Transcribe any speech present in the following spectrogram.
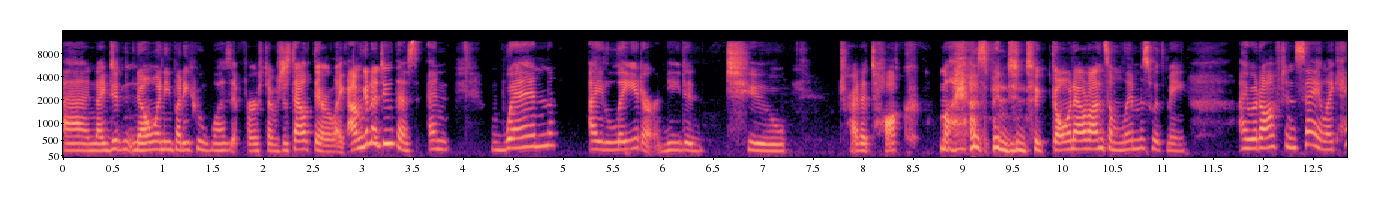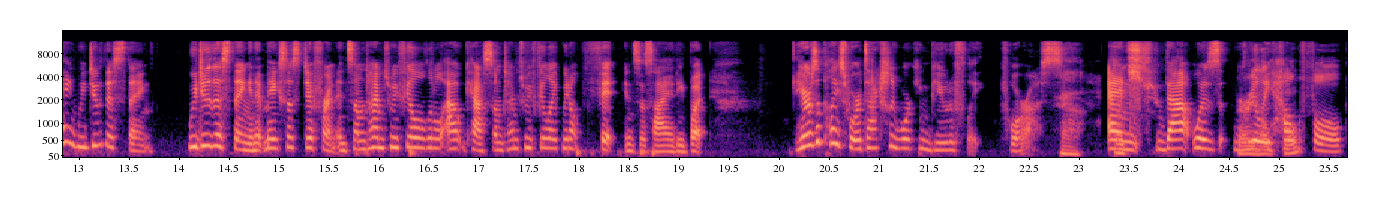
and I didn't know anybody who was at first. I was just out there, like, I'm going to do this. And when I later needed to try to talk my husband into going out on some limbs with me, I would often say, like, hey, we do this thing. We do this thing and it makes us different. And sometimes we feel a little outcast. Sometimes we feel like we don't fit in society. But here's a place where it's actually working beautifully for us. Yeah. and that was really helpful. helpful.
